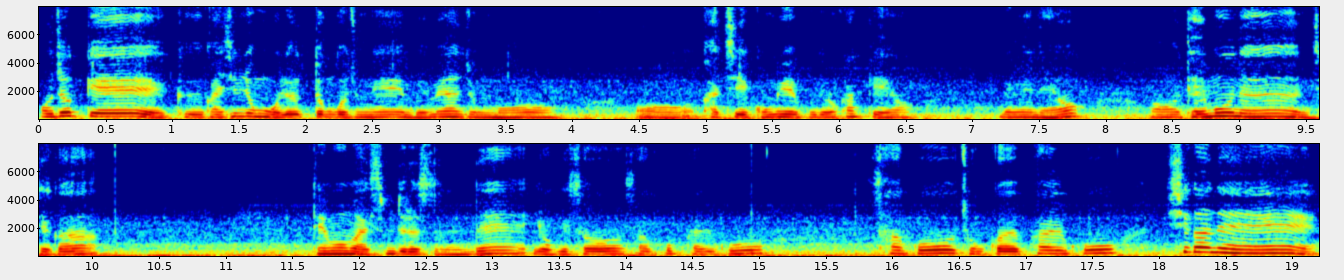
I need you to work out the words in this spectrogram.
어저께 그 관심 종목 올렸던 거 중에 매매한 종목 어, 같이 공유해 보도록 할게요. 내역. 어, 데모는 제가 데모 말씀드렸었는데 여기서 사고 팔고 사고 종가에 팔고 시간에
